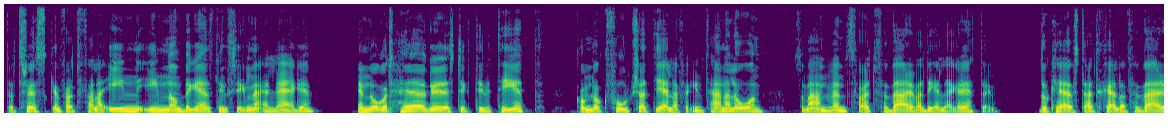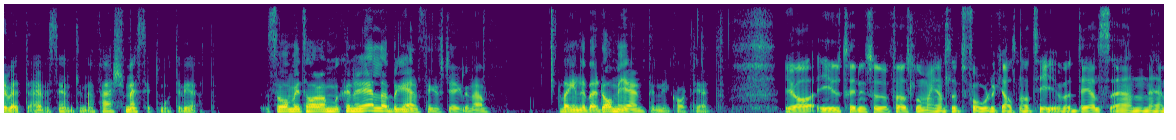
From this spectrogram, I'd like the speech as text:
där tröskeln för att falla in inom begränsningsreglerna är lägre. En något högre restriktivitet kommer dock fortsatt gälla för interna lån som används för att förvärva delägarrätter. Då krävs det att själva förvärvet är väsentligen affärsmässigt motiverat. Så om vi tar de generella begränsningsreglerna, vad innebär de egentligen i korthet? Ja, i utredningen så föreslår man egentligen två olika alternativ. Dels en eh,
